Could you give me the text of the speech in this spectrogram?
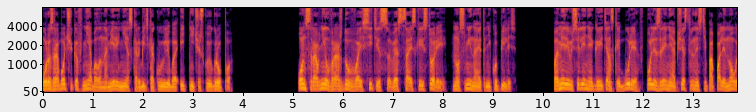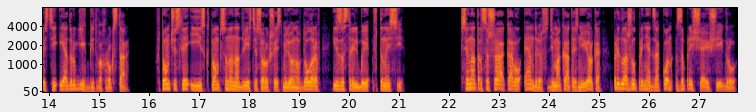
у разработчиков не было намерения оскорбить какую-либо этническую группу. Он сравнил вражду в Vice City с Вестсайской историей, но СМИ на это не купились. По мере усиления гаитянской бури в поле зрения общественности попали новости и о других битвах «Rockstar», в том числе и иск Томпсона на 246 миллионов долларов из-за стрельбы в Теннесси. Сенатор США Карл Эндрюс, демократ из Нью-Йорка, предложил принять закон, запрещающий игру.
